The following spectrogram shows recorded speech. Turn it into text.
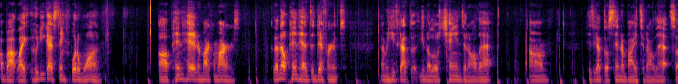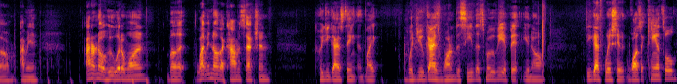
about like who do you guys think would have won, uh, Pinhead or Michael Myers? Because I know Pinhead's a different. I mean, he's got the you know those chains and all that. Um, he's got those Cenobites and all that. So I mean, I don't know who would have won. But let me know in the comment section who do you guys think like would you guys wanted to see this movie if it, you know, do you guys wish it wasn't canceled?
